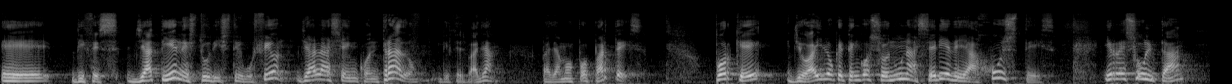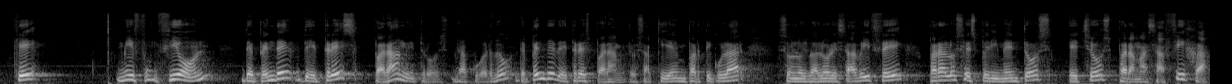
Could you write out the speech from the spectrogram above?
eh, dices, ya tienes tu distribución, ya la has encontrado. Dices, vaya, vayamos por partes, porque yo ahí lo que tengo son una serie de ajustes, y resulta que mi función depende de tres parámetros, ¿de acuerdo? Depende de tres parámetros. Aquí en particular son los valores A, B C para los experimentos hechos para masa fija.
